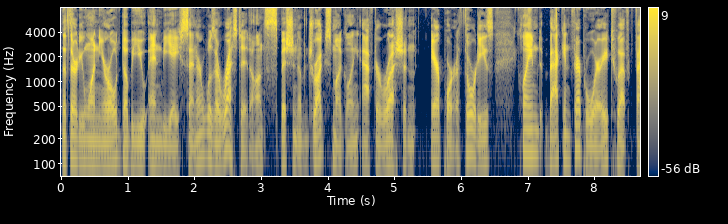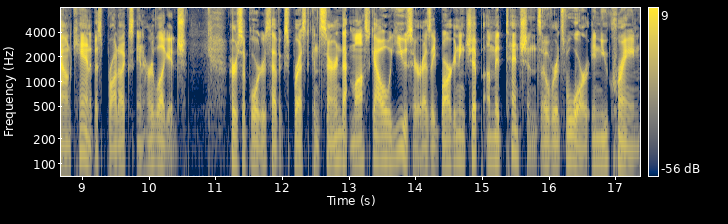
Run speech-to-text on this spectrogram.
The 31 year old WNBA center was arrested on suspicion of drug smuggling after Russian airport authorities claimed back in February to have found cannabis products in her luggage. Her supporters have expressed concern that Moscow will use her as a bargaining chip amid tensions over its war in Ukraine.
